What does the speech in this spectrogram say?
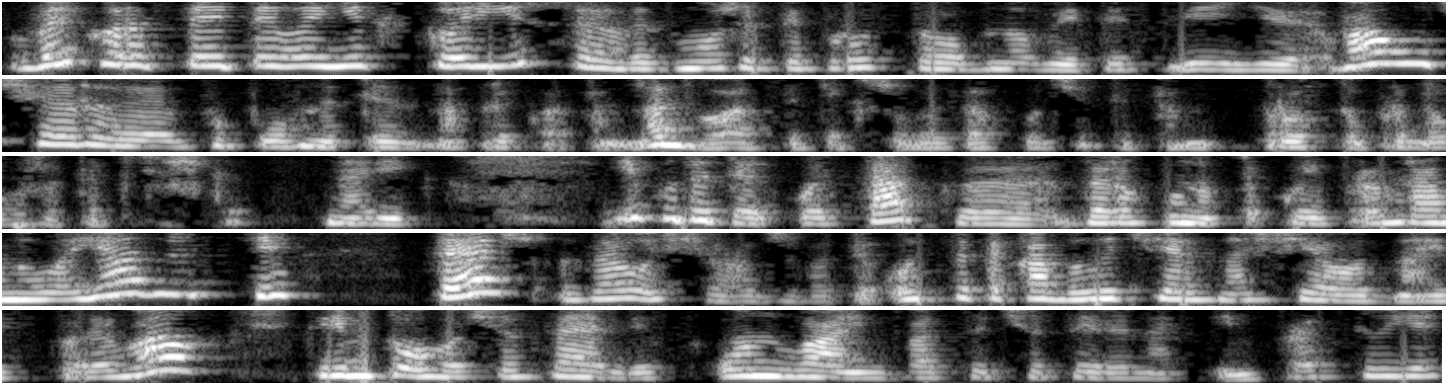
Використаєте ви їх скоріше, ви зможете просто обновити свій ваучер, е, поповнити, наприклад, там на 20, якщо ви захочете там просто продовжити трішки на рік. І будете ось так е, за рахунок такої програми лояльності. Теж заощаджувати. Ось це така величезна ще одна із переваг. Крім того, що сервіс онлайн 24 на 7 працює.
